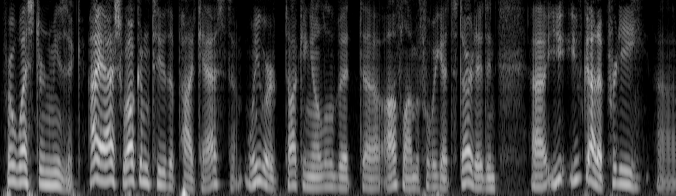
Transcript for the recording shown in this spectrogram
for Western music. Hi, Ash. Welcome to the podcast. Um, we were talking a little bit uh, offline before we got started, and uh, you, have got a pretty, uh,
